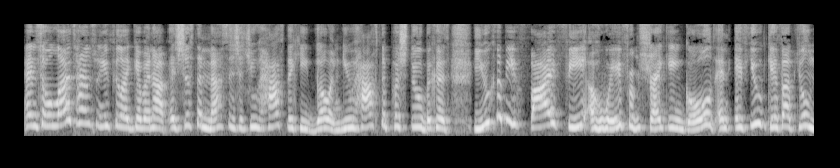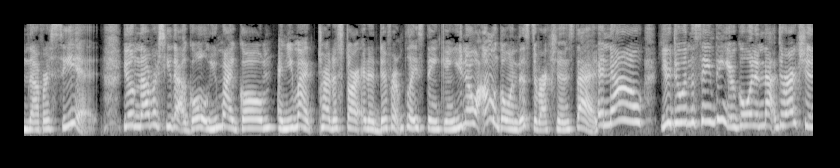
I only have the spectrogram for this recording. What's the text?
And so, a lot of times when you feel like giving up, it's just a message that you have to keep going. You have to push through because you could be five feet away from striking gold, and if you give up, you'll never see it. You'll never see that goal. You might go and you might try to start in a different place thinking, you know what, I'm gonna go in this direction instead. And now you're doing the same thing. You're going in that direction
